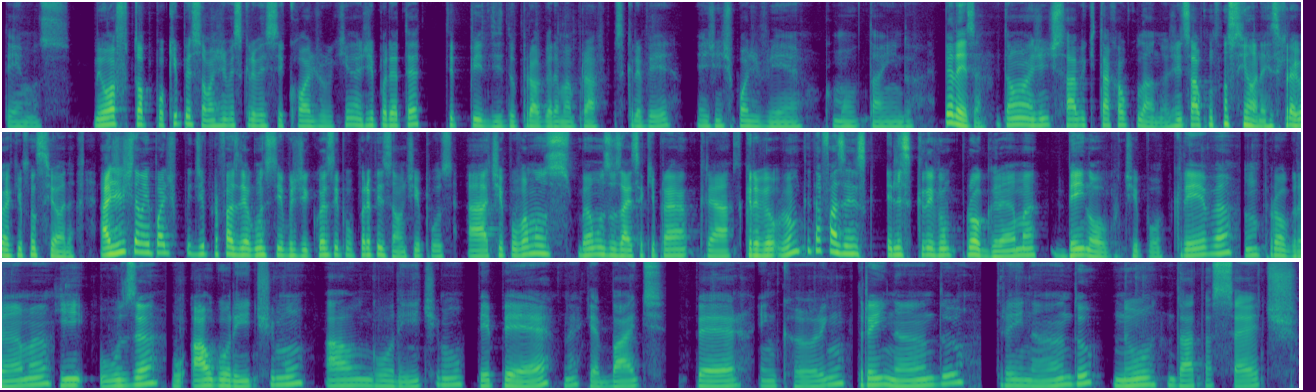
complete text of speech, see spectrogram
Termos. Meu off-top pouquinho, pessoal, mas a gente vai escrever esse código aqui, né? A gente poderia até ter pedido o programa para escrever. E a gente pode ver como tá indo. Beleza, então a gente sabe que está calculando, a gente sabe como funciona, esse programa aqui funciona. A gente também pode pedir para fazer alguns tipos de coisas, tipo previsão, tipos, ah, tipo, vamos, vamos usar isso aqui para criar, escrever, vamos tentar fazer ele escrever um programa bem longo, tipo, escreva um programa que usa o algoritmo, algoritmo PPE, né, que é Byte Per Encoding, treinando treinando no dataset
